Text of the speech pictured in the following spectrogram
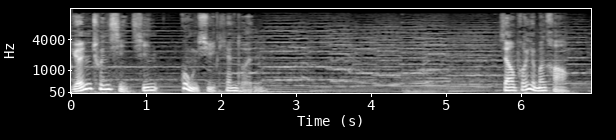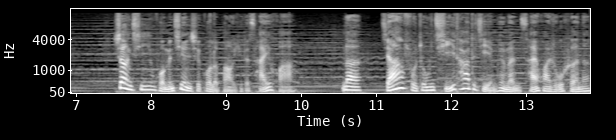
元春省亲，共叙天伦。小朋友们好，上期我们见识过了宝玉的才华，那贾府中其他的姐妹们才华如何呢？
